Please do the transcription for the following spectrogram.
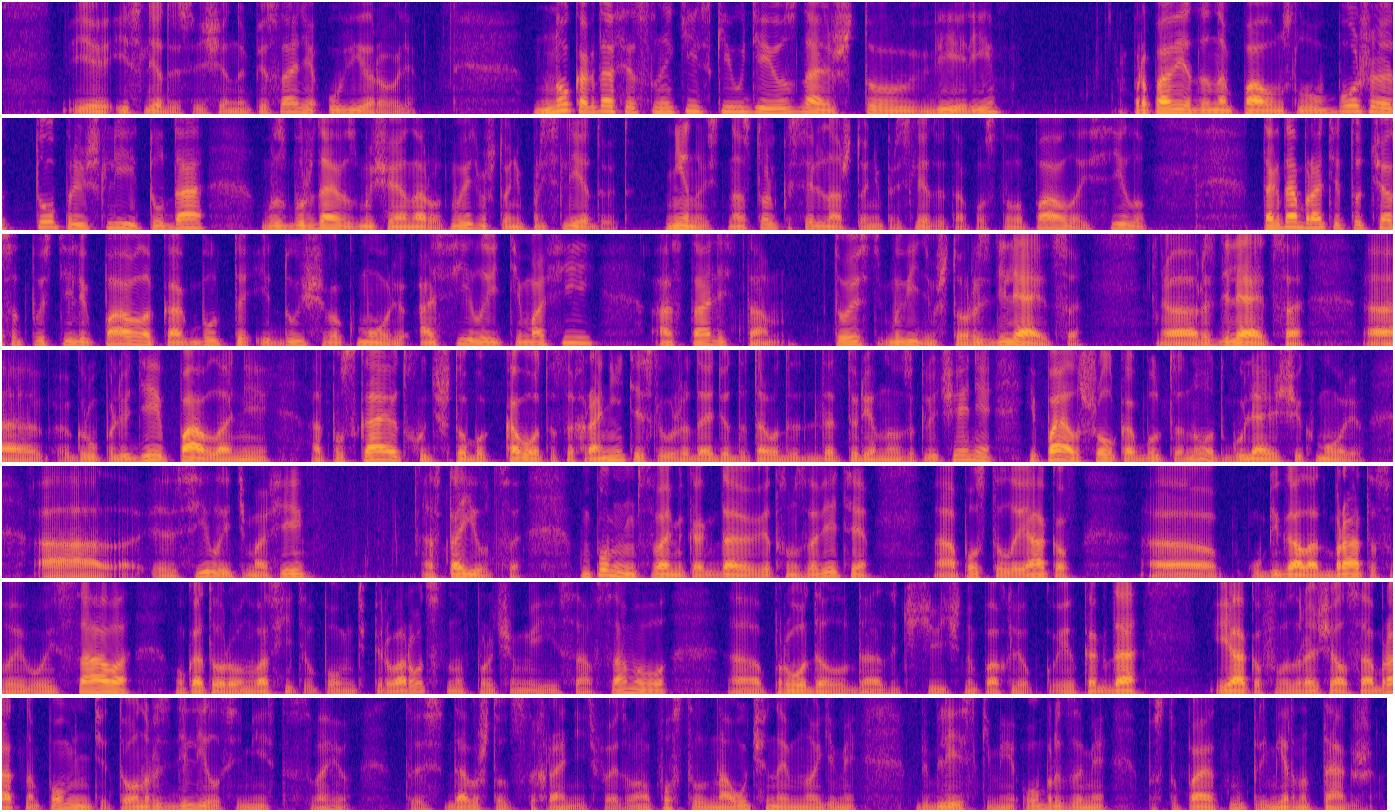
и исследуя Священное Писание, уверовали. Но когда фессалоникийские иудеи узнали, что в Верии проповедано Павлом Слово Божие, то пришли туда, возбуждая и возмущая народ. Мы видим, что они преследуют. Ненависть настолько сильна, что они преследуют апостола Павла и силу. Тогда братья тотчас отпустили Павла, как будто идущего к морю, а Сила и Тимофей остались там. То есть мы видим, что разделяются, э, разделяется э, группа людей. Павла они отпускают, хоть чтобы кого-то сохранить, если уже дойдет до того, до, до тюремного заключения. И Павел шел как будто, ну, вот, гуляющий к морю. А э, Сила и Тимофей остаются. Мы помним с вами, когда в Ветхом Завете апостол Иаков э, убегал от брата своего Исава, у которого он восхитил, помните, первородство, но, впрочем, и Исав сам его э, продал, да, за чечевичную похлебку. И когда Иаков возвращался обратно, помните, то он разделил семейство свое, то есть дабы что-то сохранить. Поэтому апостолы, наученные многими библейскими образами, поступают ну, примерно так же.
